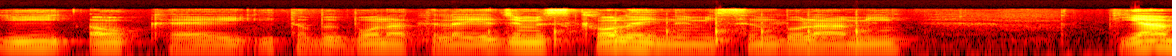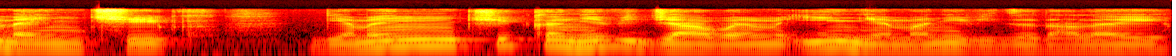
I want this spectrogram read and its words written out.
I okej, i to by było na tyle. Jedziemy z kolejnymi symbolami. Diamencik. Diamencika nie widziałem i nie ma, nie widzę dalej.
